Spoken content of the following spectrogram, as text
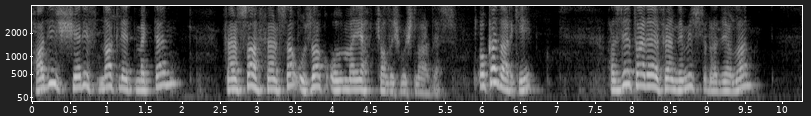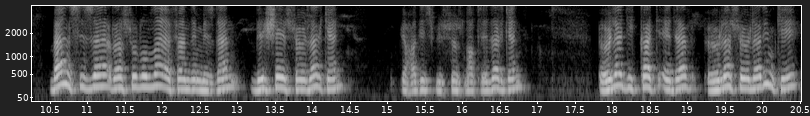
hadis-i şerif nakletmekten fersah fersah uzak olmaya çalışmışlardır. O kadar ki Hazreti Ali Efendimiz radıyallahu anh ben size Resulullah Efendimiz'den bir şey söylerken bir hadis bir söz naklederken öyle dikkat eder, öyle söylerim ki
